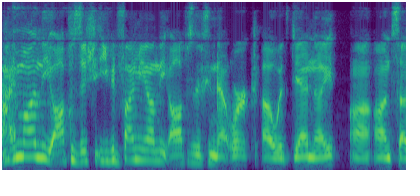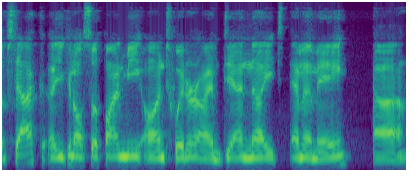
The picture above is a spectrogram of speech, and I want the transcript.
I'm on the opposition. You can find me on the opposition network uh, with Dan Knight uh, on Substack. Uh, you can also find me on Twitter. I'm Dan Knight MMA uh,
